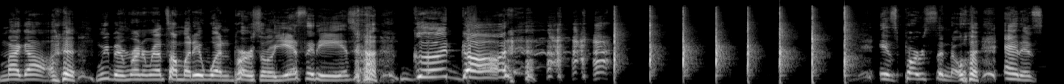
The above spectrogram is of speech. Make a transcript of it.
my God, we've been running around talking about it wasn't personal. Yes, it is. Good God. Is personal and it's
